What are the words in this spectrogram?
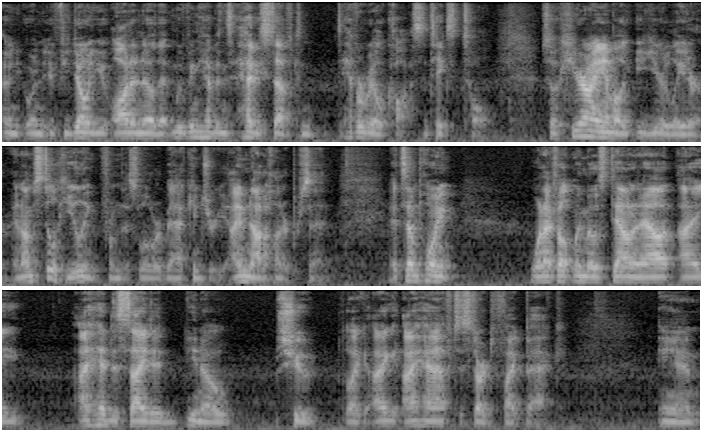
and or if you don't, you ought to know that moving heavy, stuff can have a real cost. It takes a toll. So here I am a, a year later, and I'm still healing from this lower back injury. I'm not 100%. At some point, when I felt my most down and out, I I had decided, you know, shoot, like I, I have to start to fight back. And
